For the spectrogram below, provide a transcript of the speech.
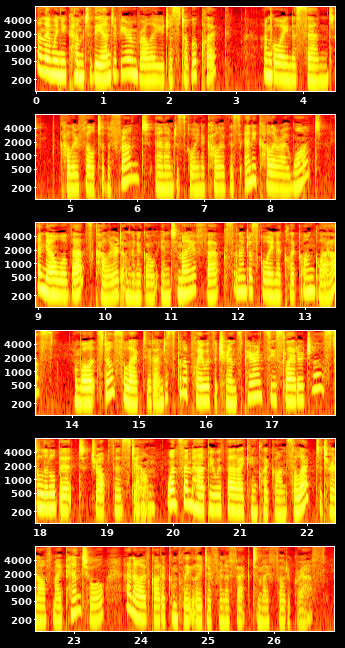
And then when you come to the end of your umbrella, you just double click. I'm going to send color fill to the front, and I'm just going to color this any color I want. And now while that's colored, I'm going to go into my effects, and I'm just going to click on glass. And while it's still selected, I'm just going to play with the transparency slider just a little bit drop this down. Once I'm happy with that, I can click on select to turn off my pen tool, and now I've got a completely different effect to my photograph.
